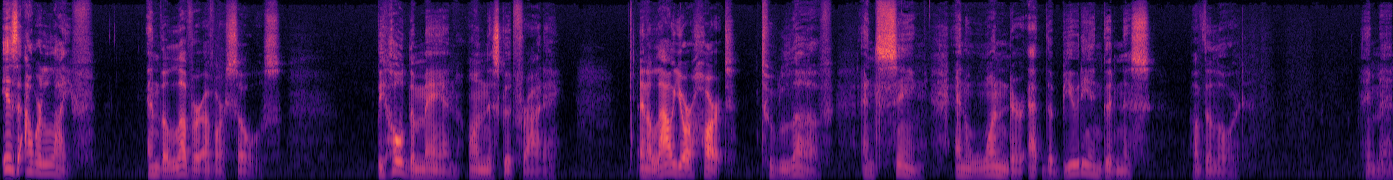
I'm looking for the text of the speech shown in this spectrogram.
is our life and the lover of our souls. Behold the man on this Good Friday and allow your heart to love and sing and wonder at the beauty and goodness of the Lord. Amen.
